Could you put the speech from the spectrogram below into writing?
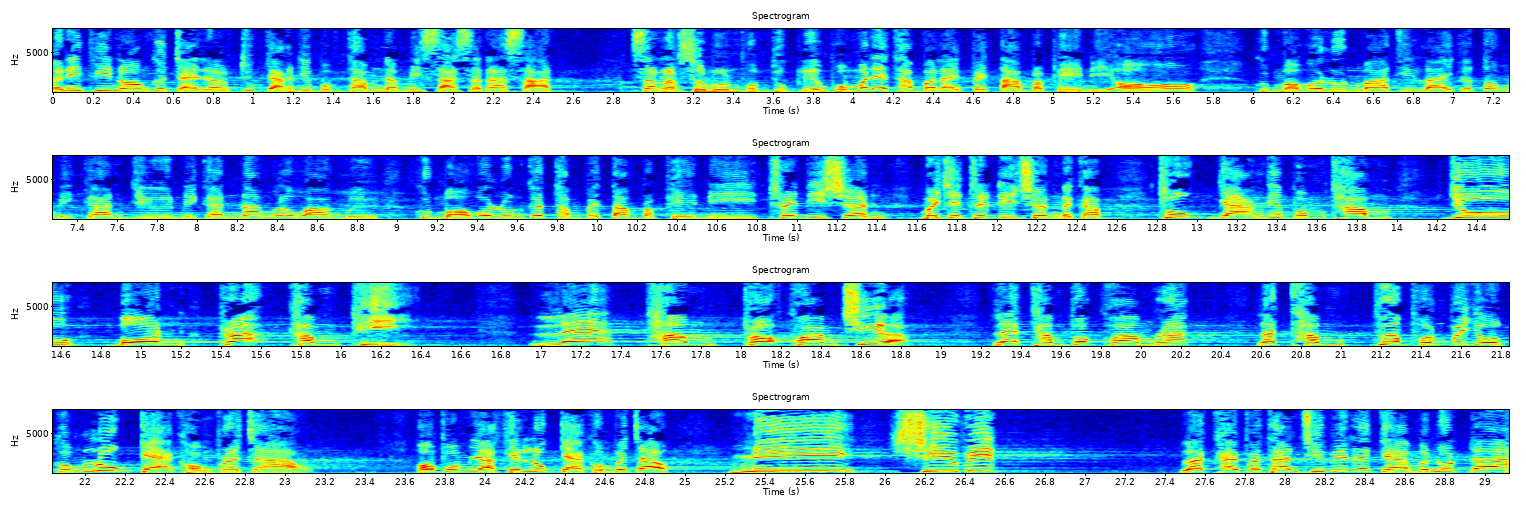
อันนี้พี่น้องเข้าใจแล้วทุกอย่างที่ผมทำนะมีศาสนาศาสตร์สนับสนุนผมทุกเรื่อง ผมไม่ได้ทำอะไรไปตามประเพณีอ๋อคุณหมอวรุณมาทีไรก็ต้องมีการยืนมีการนั่งและวางมือ คุณหมอวรุณก็ทำไปตามประเพณี tradition ไม่ใช่ tradition นะครับ ทุกอย่างที่ผมทำอยู่บนพระคัมภีร์ และทำเพราะความเชื่อ และทำเพราะความรักและทำเพื่อผลประโยชน์ของลูกแกะของพระเจ้า เพราะผมอยากเห็นลูกแกะของพระเจ้า มีชีวิต และใครประทานชีวิตให้แก่มนุษย์ได้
